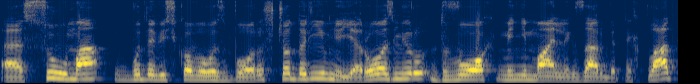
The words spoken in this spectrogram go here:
Е, Сума буде військового збору, що дорівнює розміру двох мінімальних заробітних плат,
